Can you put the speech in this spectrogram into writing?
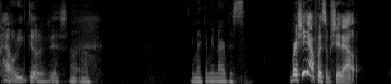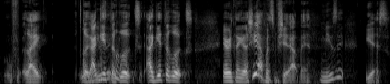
How are we doing this? Uh-uh. You making me nervous. Bro, she got to put some shit out. Like, look, I get the looks. I get the looks. Everything else. She got to put some shit out, man. Music? Yes.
